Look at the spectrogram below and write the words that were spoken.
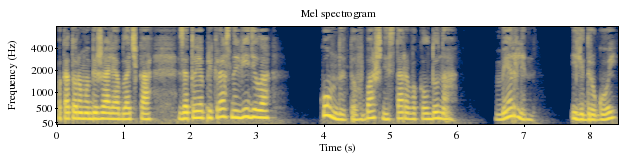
по которому бежали облачка, зато я прекрасно видела комнату в башне старого колдуна. Мерлин или другой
